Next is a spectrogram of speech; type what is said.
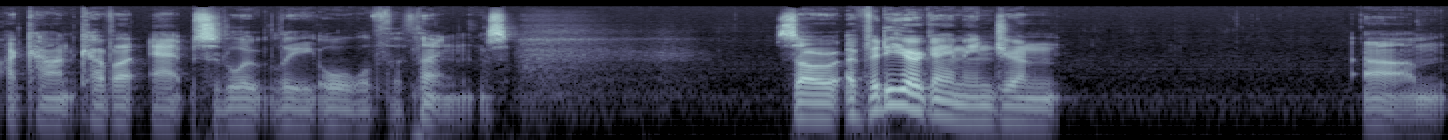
I can't cover absolutely all of the things. So, a video game engine um,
